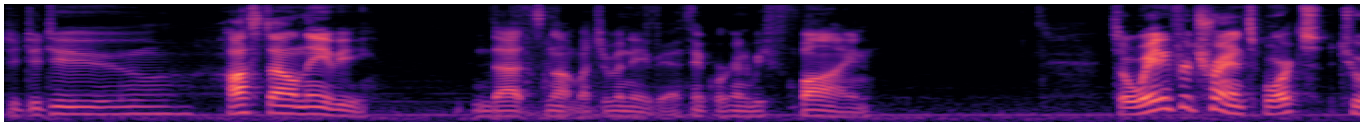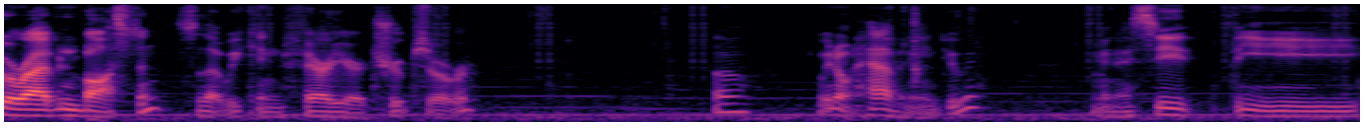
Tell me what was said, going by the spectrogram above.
Do do do. Hostile navy. That's not much of a navy. I think we're going to be fine. So we're waiting for transports to arrive in Boston so that we can ferry our troops over. Oh, we don't have any, do we? I mean, I see the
